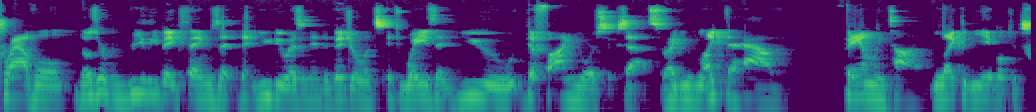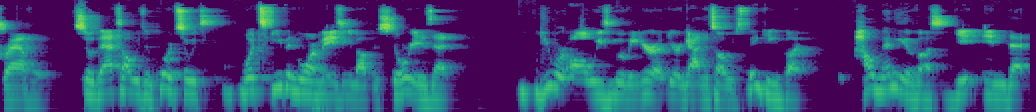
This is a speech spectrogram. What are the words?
travel, those are really big things that, that you do as an individual. It's it's ways that you define your success, right? You like to have family time. You like to be able to travel so that's always important. So it's what's even more amazing about this story is that you were always moving. You're a, you're a guy that's always thinking, but how many of us get in that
